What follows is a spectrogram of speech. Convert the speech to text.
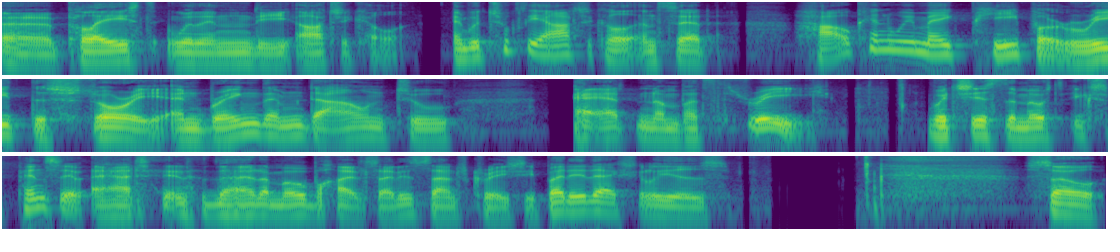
uh, placed within the article. And we took the article and said, how can we make people read the story and bring them down to ad number three? Which is the most expensive ad that a mobile site. It sounds crazy, but it actually is. So,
